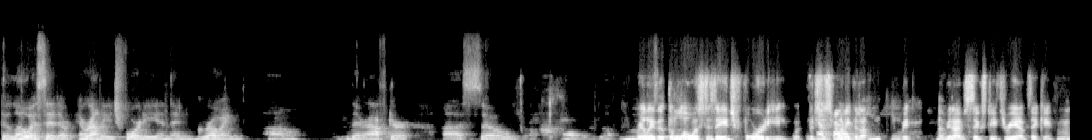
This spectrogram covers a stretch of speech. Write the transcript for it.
the lowest at around age 40 and then growing um, thereafter. Uh, so, uh, really, the, the lowest is age 40, which yeah, is funny because I, I mean, I'm 63. I'm thinking, hmm,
